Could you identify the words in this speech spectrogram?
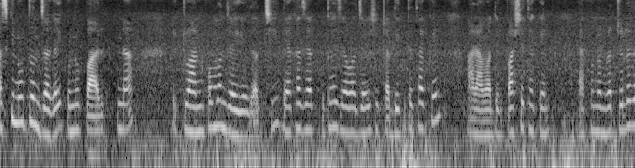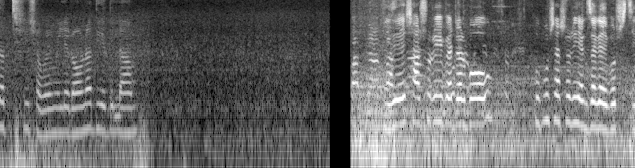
আজকে নতুন জায়গায়, কোনো পার্ক না একটু আনকমন জায়গায় যাচ্ছি। দেখা যাক কোথায় যাওয়া যায়, সেটা দেখতে থাকেন আর আমাদের পাশে থাকেন। এখন আমরা চলে যাচ্ছি, সবাই মিলে রওনা দিয়ে দিলাম। শাশুড়ি, বেটার বউ ফুপু শাশুড়ি এক জায়গায় বসছি।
